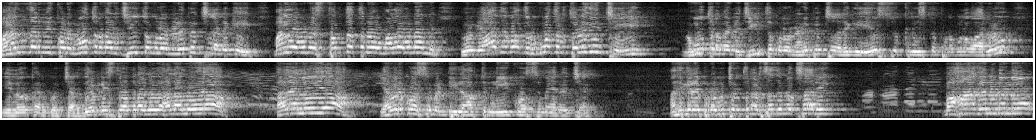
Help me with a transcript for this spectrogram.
మనందరినీ కూడా నూతనమైన జీవితంలో నడిపించడానికి మనలో ఉన్న స్తబ్దతను మనలో ఉన్న వ్యాధివాద రుగ్మతను తొలగించి నూతనమైన జీవితంలో నడిపించడానికి యేసు క్రీస్తు ప్రభుల వారు ఈ లోకానికి వచ్చారు. దేవుని స్తోత్రాలు. హలలోయ హలలోయ ఎవరి కోసం అంటే ఈ రాత్రి నీ కోసమే ఆయన వచ్చాడు. అందుకనే ప్రభు చెబుతున్నాడు చదవండి ఒకసారి. మహాగణుడును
